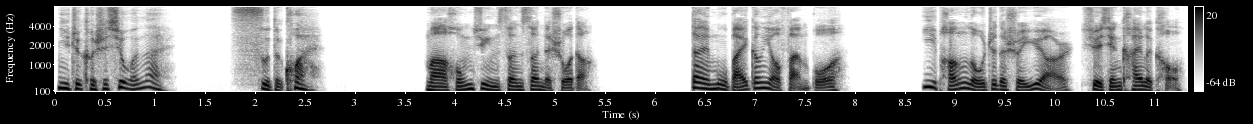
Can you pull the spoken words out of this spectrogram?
你这可是秀恩爱，死得快。马红俊酸酸的说道。戴沐白刚要反驳，一旁搂着的水月儿却先开了口：“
